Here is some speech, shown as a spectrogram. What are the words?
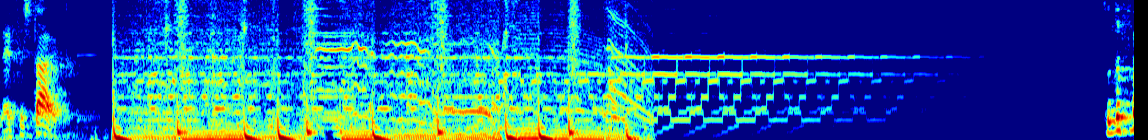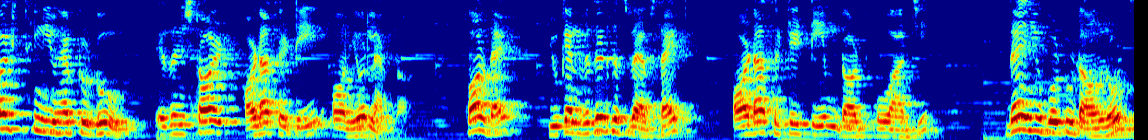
Let's start. So the first thing you have to do is install Audacity on your laptop. For that, you can visit this website audacityteam.org. Then you go to downloads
